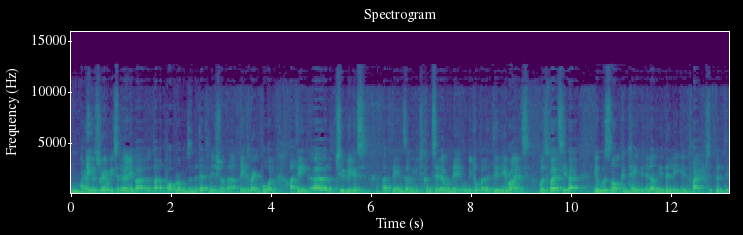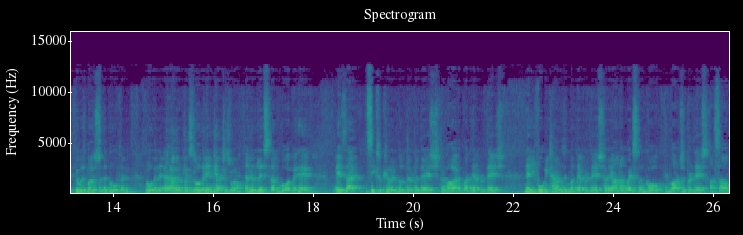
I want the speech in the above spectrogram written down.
Mm. I think it was great what you said earlier about about the pogroms and the definition of that. I think it's very important. I think uh, the two biggest uh, things that we need to consider when they when we talk about the Delhi riots was firstly that it was not contained in only Delhi. In fact, the, it was most of the northern northern uh, northern India. as well. And the list I've got over here is that Sikhs were killed in Uttar Pradesh, Bihar, Madhya Pradesh, nearly 40 towns in Madhya Pradesh, Haryana, West Bengal, Himachal Pradesh, Assam,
